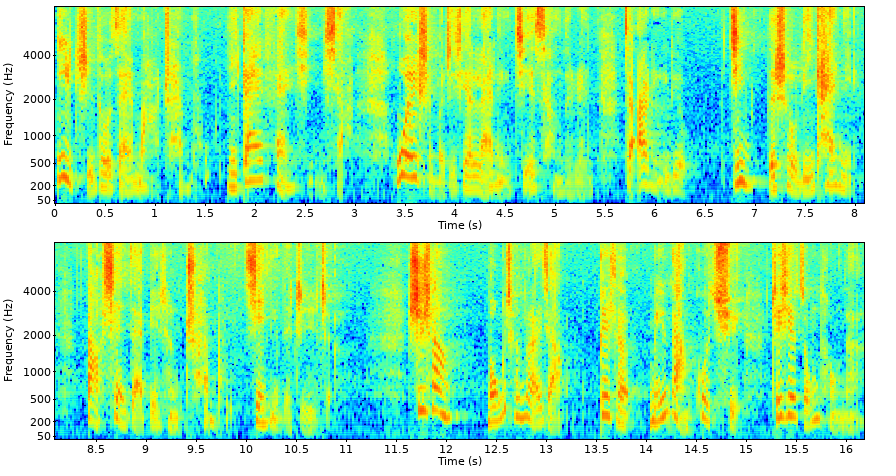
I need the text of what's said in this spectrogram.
一直都在骂川普，你该反省一下，为什么这些蓝领阶层的人在二零一六金的时候离开你，到现在变成川普坚定的支持者？事实上，某个程度来讲，变成民主党过去这些总统呢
